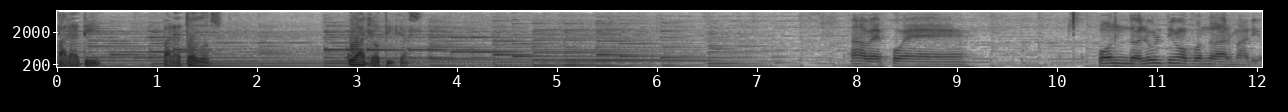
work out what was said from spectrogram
para ti, para todos. Cuatro picas. A ver, pues. Fondo, el último fondo de armario.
